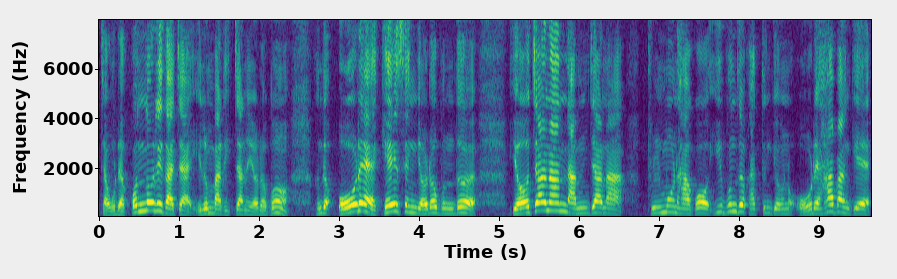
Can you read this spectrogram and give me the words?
자, 우리가 꽃놀이 가자. 이런 말 있잖아요, 여러분. 근데 올해 계생 여러분들, 여자나 남자나 불문하고 이분들 같은 경우는 올해 하반기에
